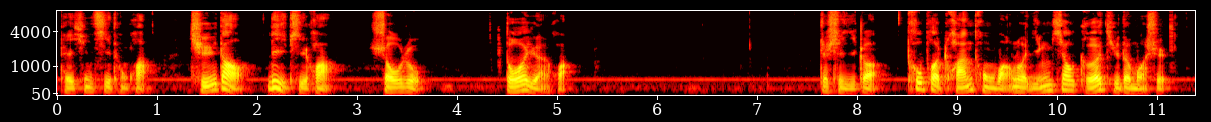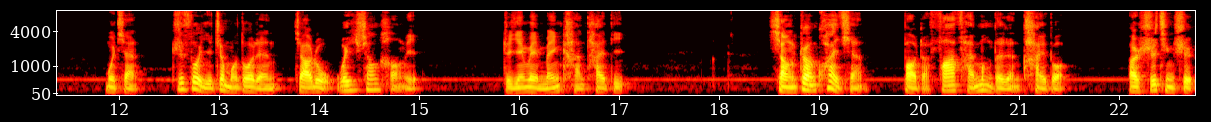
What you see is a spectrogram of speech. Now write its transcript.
培训系统化，渠道立体化，收入多元化。这是一个突破传统网络营销格局的模式。目前之所以这么多人加入微商行列，只因为门槛太低，想赚快钱、抱着发财梦的人太多，而实情是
